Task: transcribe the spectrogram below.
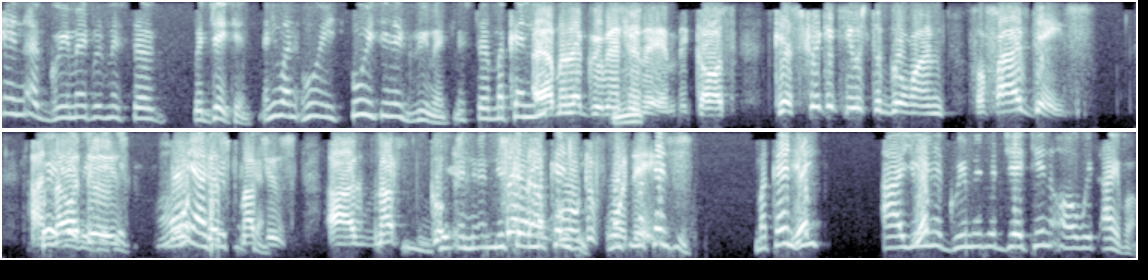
in agreement with Mr. with Jatin? Anyone who is who is in agreement? Mr. McKenzie? I am in agreement Mhm. with him because Test cricket used to go on for five days. And Wait, wait, wait, wait, nowadays, wait. Most test matches are not go- And, and Mr. seldom go McKenzie, to four Mr. days. McKenzie, Mackenzie, are you Yep. in agreement with Jatin or with Ivor?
